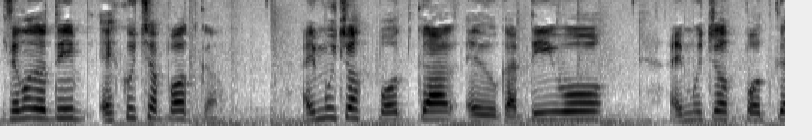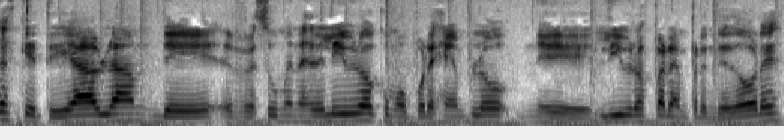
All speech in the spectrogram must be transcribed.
El segundo tip, escucha podcast. Hay muchos podcasts educativos, hay muchos podcasts que te hablan de resúmenes de libros, como por ejemplo libros para emprendedores.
